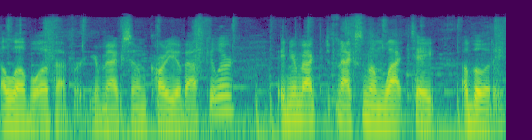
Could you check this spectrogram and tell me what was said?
a level of effort your maximum cardiovascular and your max- maximum lactate ability.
